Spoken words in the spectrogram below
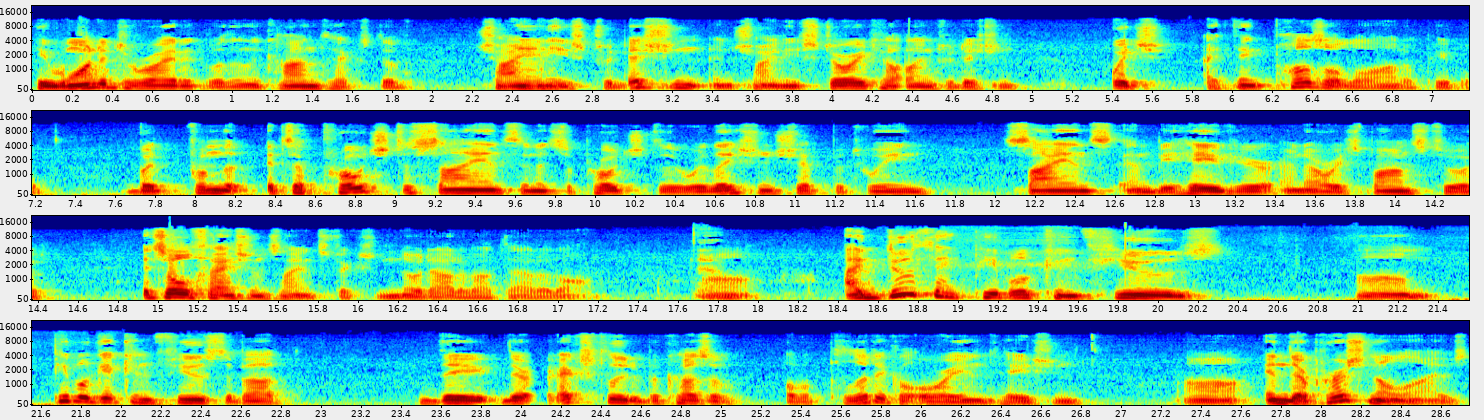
He wanted to write it within the context of Chinese tradition and Chinese storytelling tradition, which I think puzzled a lot of people. But from the its approach to science and its approach to the relationship between science and behavior and our response to it, it's old-fashioned science fiction, no doubt about that at all. Uh, I do think people confuse um, people get confused about they they're excluded because of, of a political orientation uh, in their personal lives,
